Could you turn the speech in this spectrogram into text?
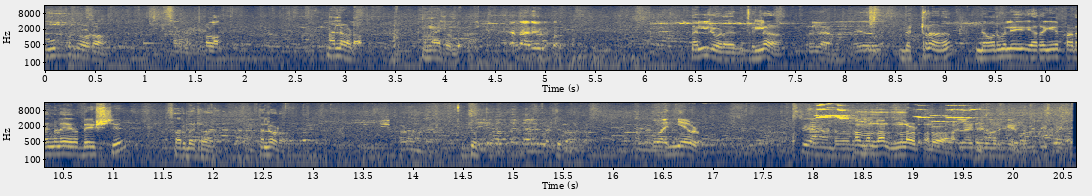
സൂപ്പർ പടം. കൊള്ളാം. നല്ല പടം. നന്നായിട്ടുണ്ട്. നല്ലൊരു പടമായിരുന്നു. ത്രില്ലറാണ് ബെറ്ററാണ് നോർമലി ഇറങ്ങിയ പടങ്ങളെ അപേക്ഷിച്ച് ഫാർ ബെറ്ററാണ് നല്ല പടം. നല്ല നല്ല നല്ല പടം.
